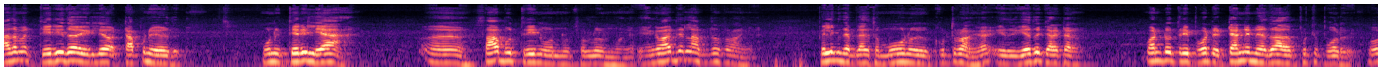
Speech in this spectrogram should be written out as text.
அதே மாதிரி தெரியுதோ இல்லையோ டப்புன்னு எழுது. உனக்கு தெரியலையா? சாபுத்திரின்னு சாபுத்ரின்னு ஒன்று சொல்லணுமாங்க எங்கள் வார்த்தையெல்லாம் அப்படி தான் சொன்னாங்க பில்லிங் த பிளாக்ஸை மூணு கொடுத்துருவாங்க. இது எது கரெக்டாக ஒன் டூ த்ரீ போட்டு டென்னு எதோ அதை பிடிச்சி போடு. ஓ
